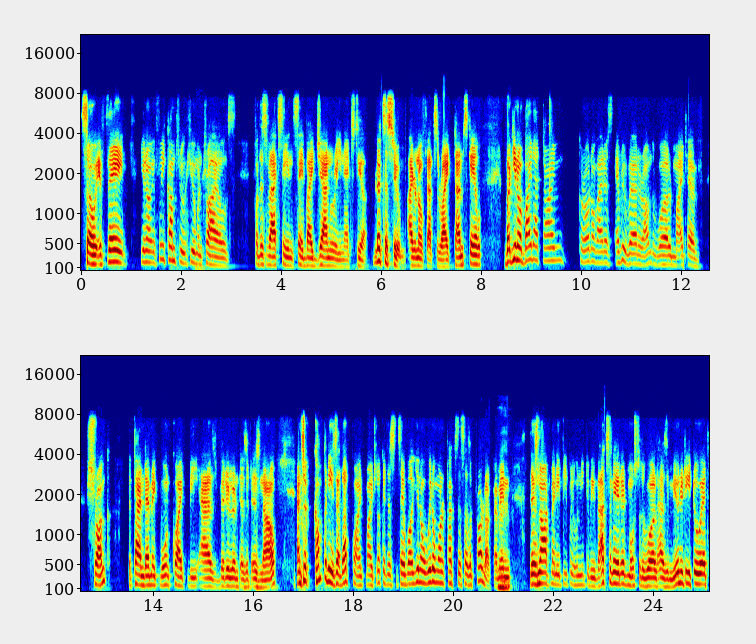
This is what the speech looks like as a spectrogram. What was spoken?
So if they, you know, if we come through human trials for this vaccine, say by January next year, let's assume, I don't know if that's the right time scale, but you know, by that time, coronavirus everywhere around the world might have shrunk. The pandemic won't quite be as virulent as it is now. And so companies at that point might look at this and say, well, you know, we don't want to touch this as a product. I mean, right. there's not many people who need to be vaccinated. Most of the world has immunity to it.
